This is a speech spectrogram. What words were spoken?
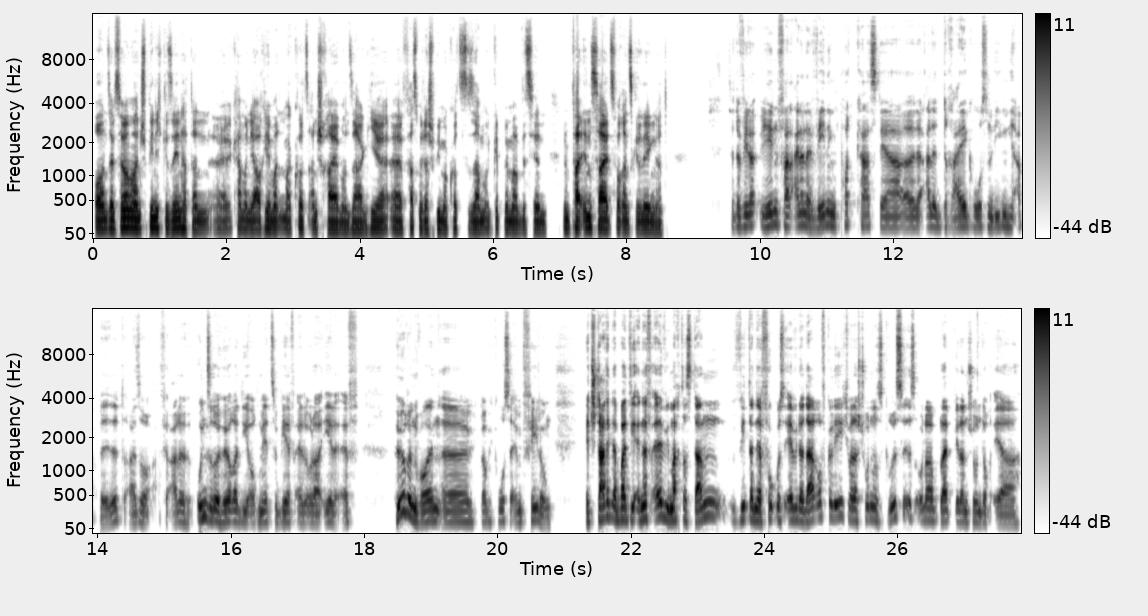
Und selbst wenn man mal ein Spiel nicht gesehen hat, dann äh, kann man ja auch jemanden mal kurz anschreiben und sagen, hier, äh, fass mir das Spiel mal kurz zusammen und gib mir mal ein bisschen, ein paar Insights, woran es gelegen hat. Das ist auf jeden Fall einer der wenigen Podcasts, der, äh, der, alle drei großen Ligen hier abbildet. Also für alle unsere Hörer, die auch mehr zu GFL oder ELF hören wollen, äh, glaube ich, große Empfehlung. Jetzt startet ja bald die NFL. Wie macht das dann? Wird dann der Fokus eher wieder darauf gelegt, weil das schon das Größte ist, oder bleibt ihr dann schon doch eher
